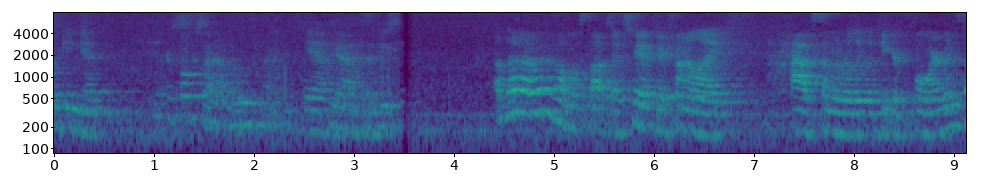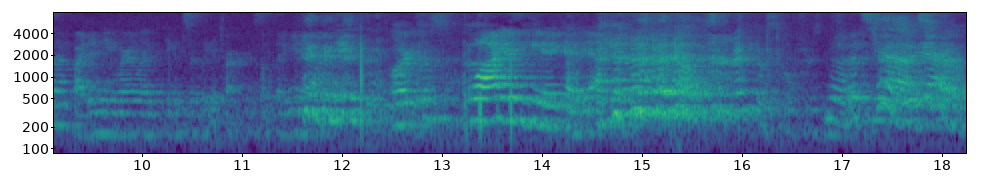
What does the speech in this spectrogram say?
looking at his. Focus on that movement. Yeah. Yeah. Although I would have almost thought so too, if you're trying to like have someone really look at your form and stuff, why didn't you wear like pants or leotard or something, you know? Why isn't he naked? Yeah. Some regular sculptures. No, it's true. Yeah, it's yeah. true.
